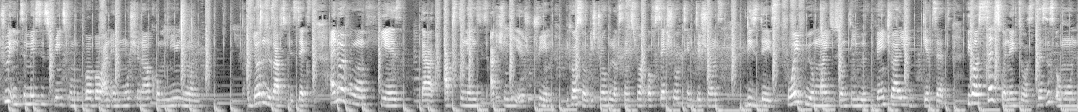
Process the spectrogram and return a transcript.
True intimacy springs from verbal and emotional communion. It doesn't just have to be sex. I know everyone fears that abstinence is actually extreme because of the struggle of sensual of sexual temptations these days. But if you your mind to something, you eventually get it because sex connects us. There's this hormone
